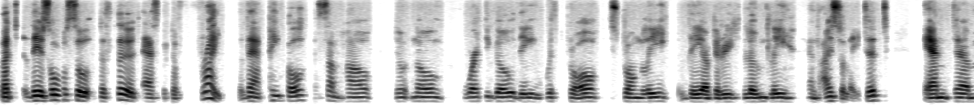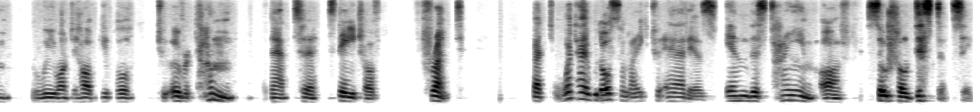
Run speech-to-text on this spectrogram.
But there's also the third aspect of fright that people somehow don't know where to go. They withdraw strongly. They are very lonely and isolated. And um, we want to help people to overcome that uh, stage of fright. But what I would also like to add is in this time of social distancing,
